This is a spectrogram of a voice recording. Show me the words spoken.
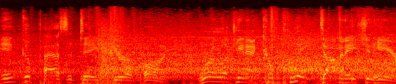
incapacitate your opponent. We're looking at complete domination here.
